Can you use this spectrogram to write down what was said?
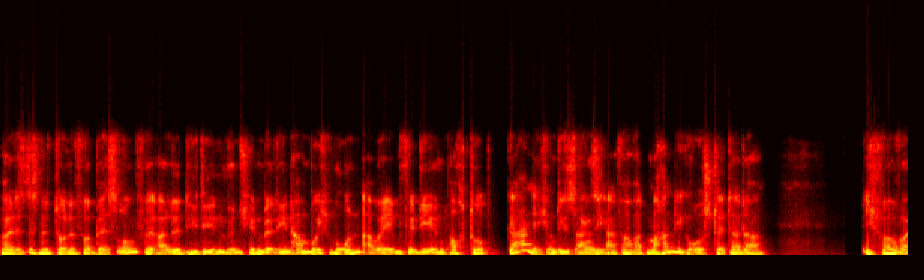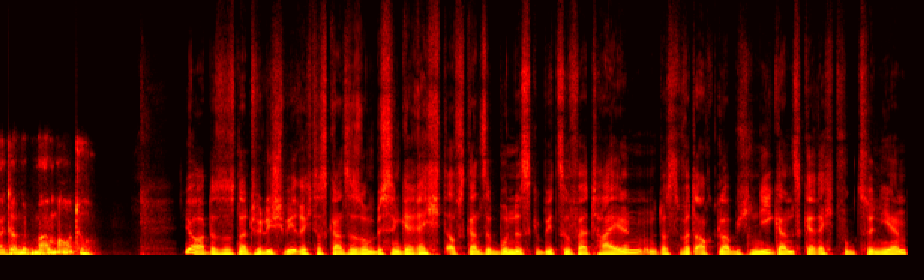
Weil das ist eine tolle Verbesserung für alle, die, die in München, Berlin, Hamburg wohnen, aber eben für die in Ochtrup gar nicht. Und die sagen sich einfach, was machen die Großstädter da? Ich fahre weiter mit meinem Auto. Ja, das ist natürlich schwierig, das Ganze so ein bisschen gerecht aufs ganze Bundesgebiet zu verteilen. Und das wird auch, glaube ich, nie ganz gerecht funktionieren.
